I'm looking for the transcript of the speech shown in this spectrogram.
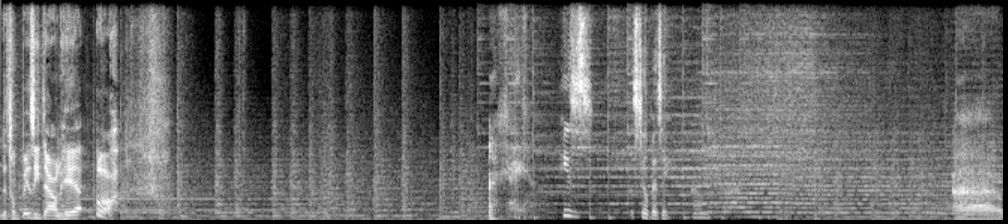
little busy down here." Ugh. He's still busy. Um, Uh,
